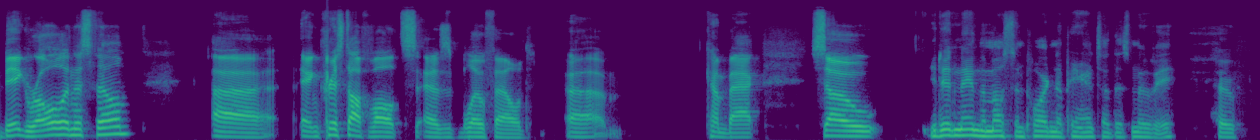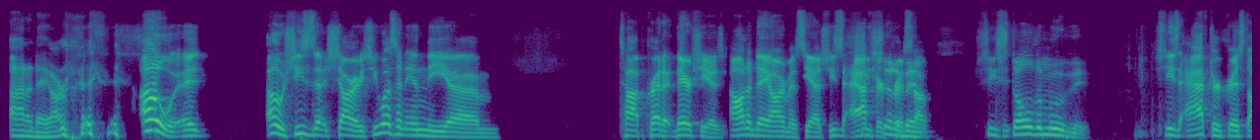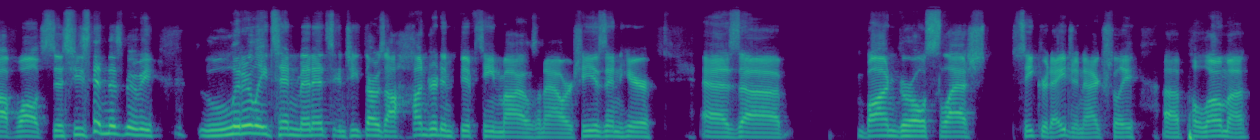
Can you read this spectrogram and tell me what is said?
big role in this film uh and christoph waltz as blofeld um come back so you didn't name the most important appearance of this movie. who Ana de Armas. Oh, it, oh, she's uh, sorry. She wasn't in the um top credit. There she is. Ana de Armas. Yeah, she's after been. Christoph. She stole the movie. She's after Christoph Waltz. She's in this movie literally 10 minutes and she throws 115 miles an hour. She is in here as uh Bond girl slash secret agent, actually, uh Paloma.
